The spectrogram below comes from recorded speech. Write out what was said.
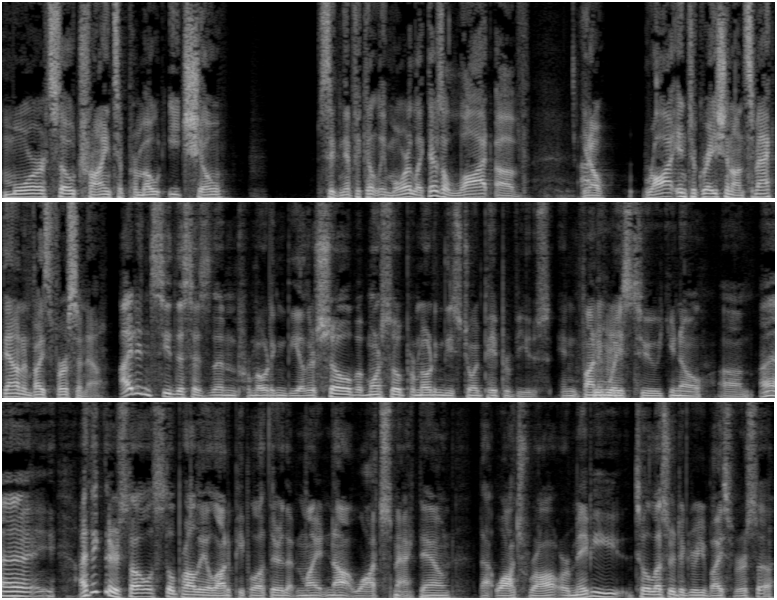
more so trying to promote each show significantly more? Like there's a lot of you know raw integration on SmackDown and vice versa now. I didn't see this as them promoting the other show, but more so promoting these joint pay per views and finding ways to, you know, um, I, I think there's still still probably a lot of people out there that might not watch SmackDown that watch Raw, or maybe to a lesser degree, vice versa.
